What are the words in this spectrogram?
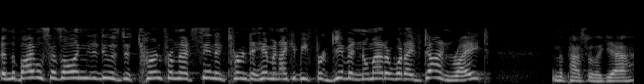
and the Bible says all I need to do is just turn from that sin and turn to Him, and I can be forgiven no matter what I've done, right? And the pastor's like, yeah.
